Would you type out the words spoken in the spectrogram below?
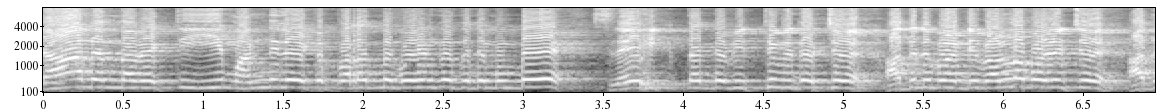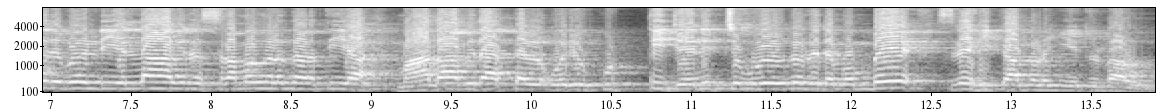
ഞാൻ എന്ന വ്യക്തി ഈ മണ്ണിലേക്ക് പിറന്നു വീഴുന്നതിന് മുമ്പേ സ്നേഹിതന്റെ വിത്ത് വിതച്ച് അതിനുവേണ്ടി വെള്ളമൊഴിച്ച് അതിനുവേണ്ടി എല്ലാവിധ ശ്രമങ്ങളും നടത്തിയ മാതാപിതാക്കൾ ഒരു കുട്ടി ജനിച്ചു വീഴുന്നതിന് മുമ്പേ സ്നേഹിക്കാൻ തുടങ്ങിയിട്ടുണ്ടാവും.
